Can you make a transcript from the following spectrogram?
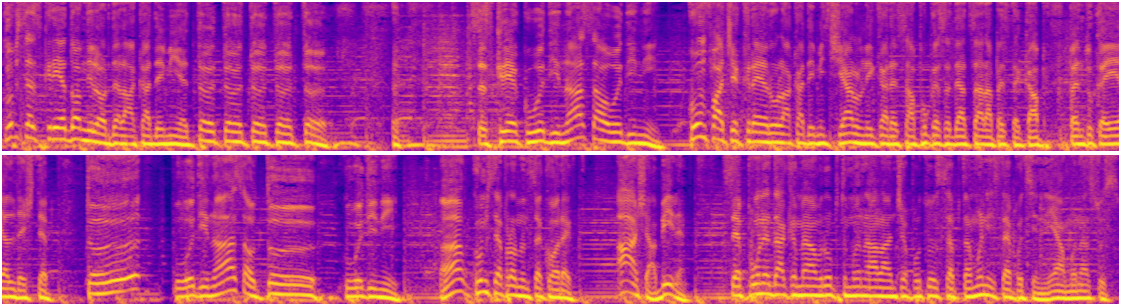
Cum se scrie domnilor de la Academie? Se scrie cu Udina sau Udini? Cum face creierul academicianului care se apucă să dea țara peste cap pentru că e el deștept? T cu Udina sau T cu Udini? A? Cum se pronunță corect? Așa, bine. Se pune dacă mi-am rupt mâna la începutul săptămânii? Stai puțin, ia mâna sus.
